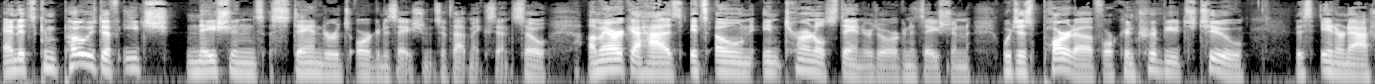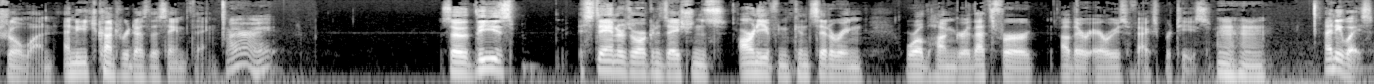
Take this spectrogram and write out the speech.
and it's composed of each nation's standards organizations, if that makes sense. So America has its own internal standards organization, which is part of or contributes to this international one, and each country does the same thing. All right. So these standards organizations aren't even considering world hunger. That's for other areas of expertise. Mm-hmm. Anyways,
